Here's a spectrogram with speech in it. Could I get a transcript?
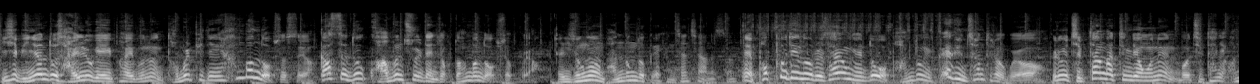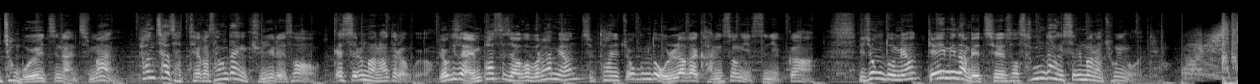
22년도 416A5는 더블 feeding이 한 번도 없었어요. 가스도 과분출된 적도 한 번도 없었고요. 야, 이 정도면 반동도 꽤 괜찮지 않았어? 네, Puff Dino를 사용해도 반동이 꽤 괜찮더라고요. 그리고 집탄 같은 경우는 뭐 집탄이 엄청 모여있지는 않지만 편차 자체가 상당히 균일해서 꽤 쓸만하더라고요. 여기서 NPAS 작업을 하면 집탄이 조금 더 올라갈 가능성이 있으니까 이 정도면 게임이나 매치에서 상당히 쓸만한 총인 것 같아요.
